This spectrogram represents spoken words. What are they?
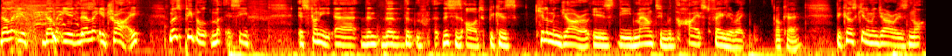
they'll let you. They'll let you. They'll let you try. Most people see. It's funny. Uh, the, the the this is odd because Kilimanjaro is the mountain with the highest failure rate. Okay. Because Kilimanjaro is not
